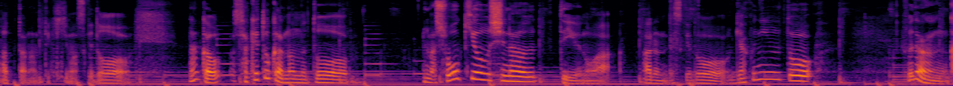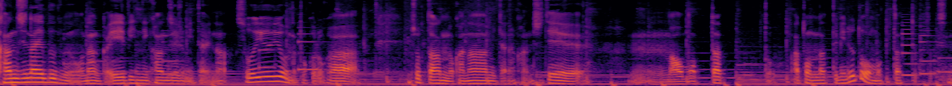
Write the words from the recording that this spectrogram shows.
あったなんて聞きますけどなんか酒とか飲むと、まあ、正気を失うっていうのはあるんですけど逆に言うと普段感じない部分をなんか鋭敏に感じるみたいなそういうようなところがちょっとあんのかなみたいな感じでうんまあ思ったと後になってみると思ったってことですね。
